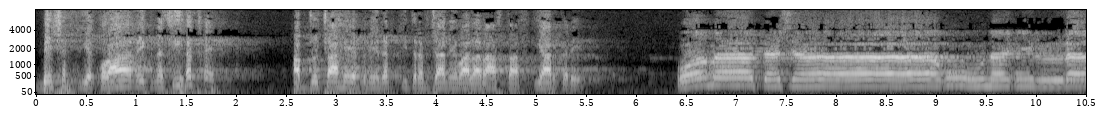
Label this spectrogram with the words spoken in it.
بے شک یہ قرآن ایک نصیحت ہے۔ اب جو چاہے اپنے رب کی طرف جانے والا راستہ اختیار کرے۔ وما تشاءون إلا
